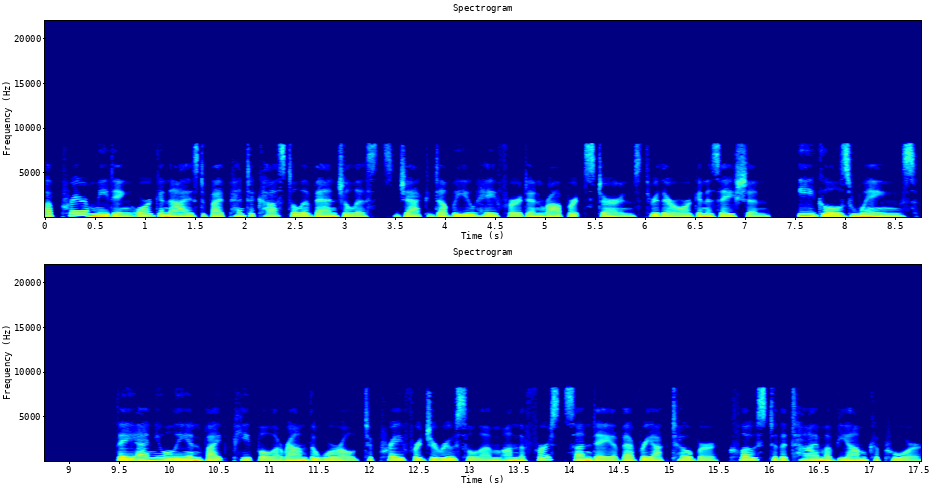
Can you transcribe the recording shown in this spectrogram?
A prayer meeting organized by Pentecostal evangelists Jack W. Hayford and Robert Stearns through their organization, Eagle's Wings. They annually invite people around the world to pray for Jerusalem on the first Sunday of every October, close to the time of Yom Kippur.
